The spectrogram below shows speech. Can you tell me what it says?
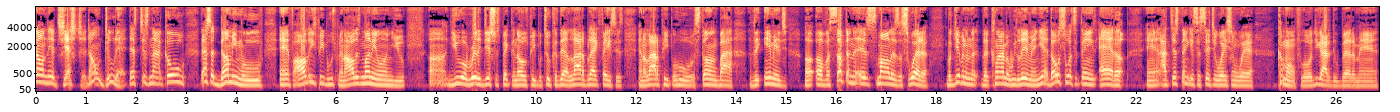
on their gesture. Don't do that. That's just not cool. That's a dummy move. And for all these people who spend all this money on you, uh, you are really disrespecting those people too, because there are a lot of black faces and a lot of people who are stung by the image uh, of a something as small as a sweater but given the, the climate we live in, yeah, those sorts of things add up. And I just think it's a situation where, come on, Floyd, you got to do better, man.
